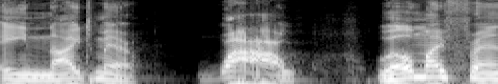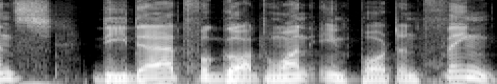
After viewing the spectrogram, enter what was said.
a nightmare. Wow! Well, my friends, Deedat forgot one important thing.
